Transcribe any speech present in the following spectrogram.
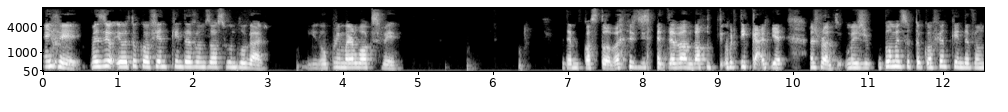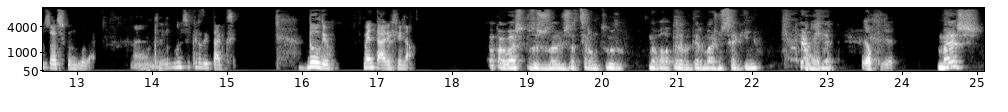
Enfim, mas eu eu estou confiante que ainda vamos ao segundo lugar. E o primeiro logo se vê. Até me coço toda. Até vamos dar urticária. Mas pronto, mas pelo menos eu estou confiante que ainda vamos ao segundo lugar. não é? Ok. E Vamos acreditar que sim. Dúlio, comentário final. Opa, eu acho que os ajudadores já disseram tudo. Não vale a pena bater mais no ceguinho. É o que é. É o que é. Mas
